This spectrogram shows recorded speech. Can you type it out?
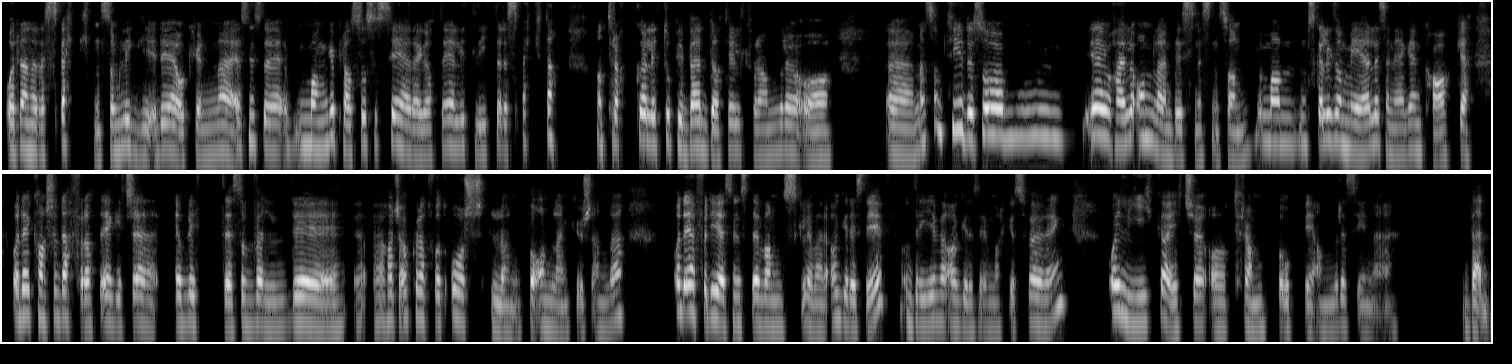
og den respekten som ligger i det å kunne Jeg synes det er Mange plasser så ser jeg at det er litt lite respekt. da. Man trakker litt opp i bedda til hverandre. og men samtidig så er jo hele online-businessen sånn. Man skal liksom mele sin egen kake. Og det er kanskje derfor at jeg ikke er blitt så veldig Jeg har ikke akkurat fått årslønn på online-kurs ennå. Og det er fordi jeg syns det er vanskelig å være aggressiv og drive aggressiv markedsføring. Og jeg liker ikke å trampe opp i andre sine bed.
